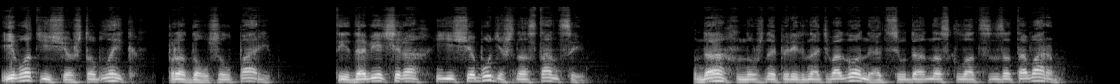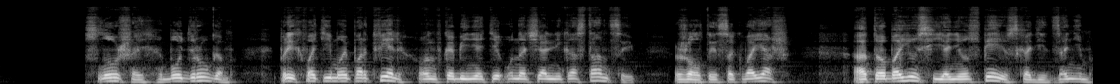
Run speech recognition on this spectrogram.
«И вот еще что, Блейк», — продолжил Парри. «Ты до вечера еще будешь на станции». «Да, нужно перегнать вагоны отсюда на склад за товаром». «Слушай, будь другом, прихвати мой портфель, он в кабинете у начальника станции, желтый саквояж, а то, боюсь, я не успею сходить за ним».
